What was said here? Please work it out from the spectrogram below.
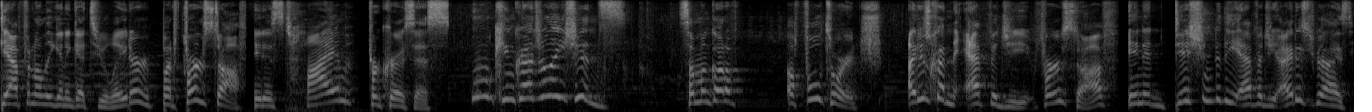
definitely going to get to later. But first off, it is time for Croesus. Ooh, congratulations! Someone got a, a full torch. I just got an effigy. First off, in addition to the effigy, I just realized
